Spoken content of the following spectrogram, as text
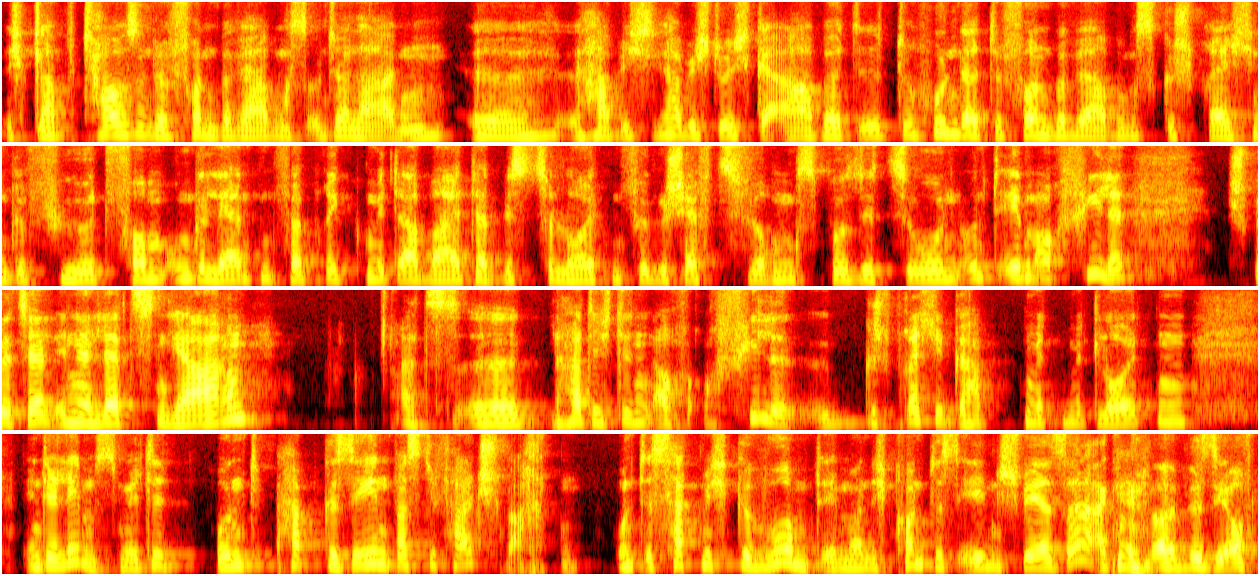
ich glaube, tausende von Bewerbungsunterlagen äh, habe ich, hab ich durchgearbeitet, hunderte von Bewerbungsgesprächen geführt, vom ungelernten Fabrikmitarbeiter bis zu Leuten für Geschäftsführungspositionen und eben auch viele, speziell in den letzten Jahren. Als äh, hatte ich dann auch, auch viele äh, Gespräche gehabt mit, mit Leuten in der Lebensmittel und habe gesehen, was die falsch machten. Und es hat mich gewurmt immer und ich konnte es ihnen schwer sagen, weil wir sie oft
